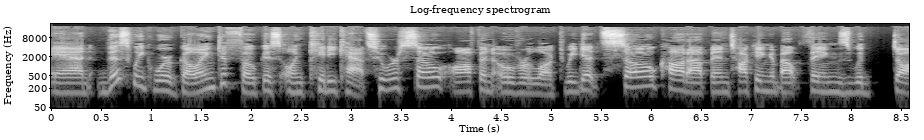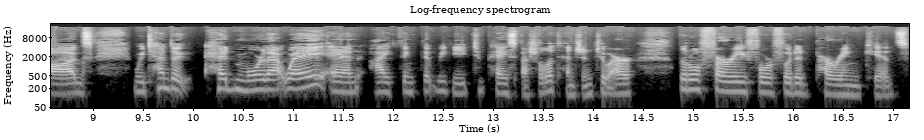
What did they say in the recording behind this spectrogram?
And this week we're going to focus on kitty cats who are so often overlooked. We get so caught up in talking about things with dogs. We tend to head more that way. And I think that we need to pay special attention to our little furry, four footed purring kids.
